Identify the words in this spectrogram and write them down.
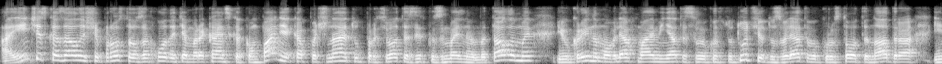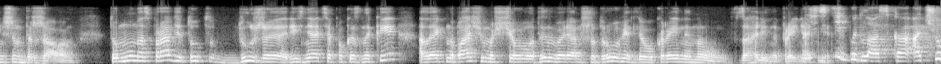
А інші сказали, що просто заходить американська компанія, яка починає тут працювати з рідкоземельними металами, і Україна, мовляв, має міняти свою конституцію, дозволяти використовувати надра іншим державам. Тому насправді тут дуже різняться показники, але як ми бачимо, що один варіант, що другий для України ну взагалі не прийнятні. Будь ласка, а чому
